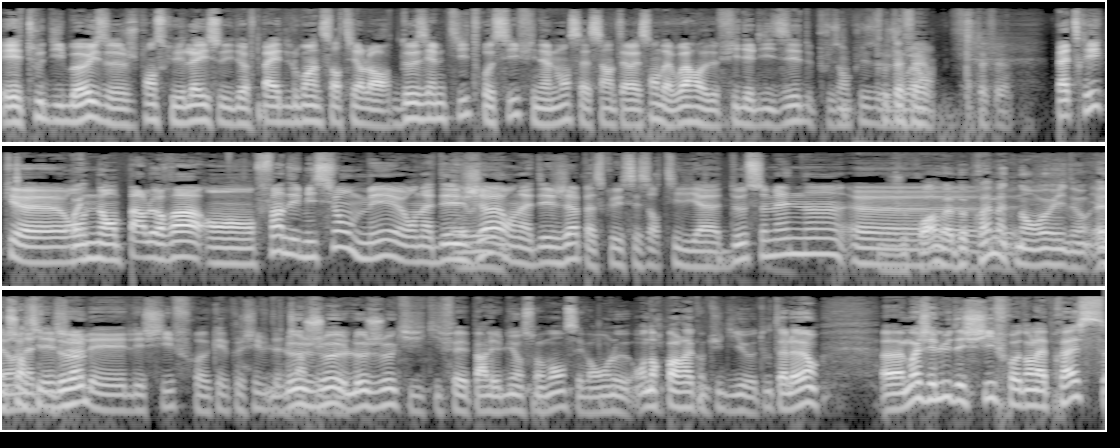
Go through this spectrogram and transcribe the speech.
et tout D-Boys, je pense que là ils, ils doivent pas être loin de sortir leur deuxième titre aussi. Finalement, c'est assez intéressant d'avoir de fidéliser de plus en plus de Tout à joueurs. fait. Tout à fait. Patrick, euh, on en parlera en fin d'émission, mais on a déjà, Eh oui. on a déjà parce que c'est sorti il y a deux semaines. euh, Je crois, à peu près maintenant, oui. Donc, on a déjà 2, les, les chiffres, quelques chiffres. le jeu, 2. le jeu qui, qui fait parler de lui en ce moment, c'est vraiment le. On en reparlera comme tu dis euh, tout à l'heure. Euh, moi, j'ai lu des chiffres dans la presse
